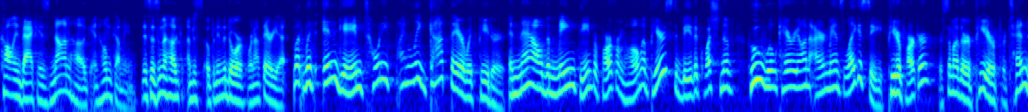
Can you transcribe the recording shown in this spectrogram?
calling back his non hug in Homecoming. This isn't a hug, I'm just opening the door, we're not there yet. But with Endgame, Tony finally got there with Peter. And now the main theme for Far From Home appears to be the question of who will carry on Iron Man's legacy Peter Parker or some other Peter pretender?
